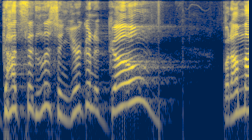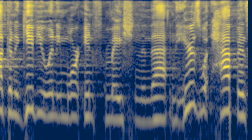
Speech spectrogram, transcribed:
God said, Listen, you're going to go but I'm not going to give you any more information than that. And here's what happens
